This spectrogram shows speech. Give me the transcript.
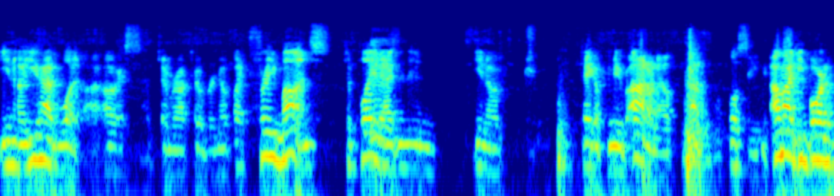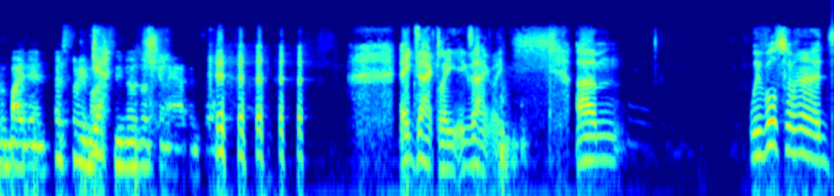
you know, you have what August, September, October, no, like three months to play that, and then you know, take up the new. I don't know. I don't know. We'll see. I might be bored of it by then. That's three months. Who knows what's going to happen? So. exactly, exactly. Um, we've also had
